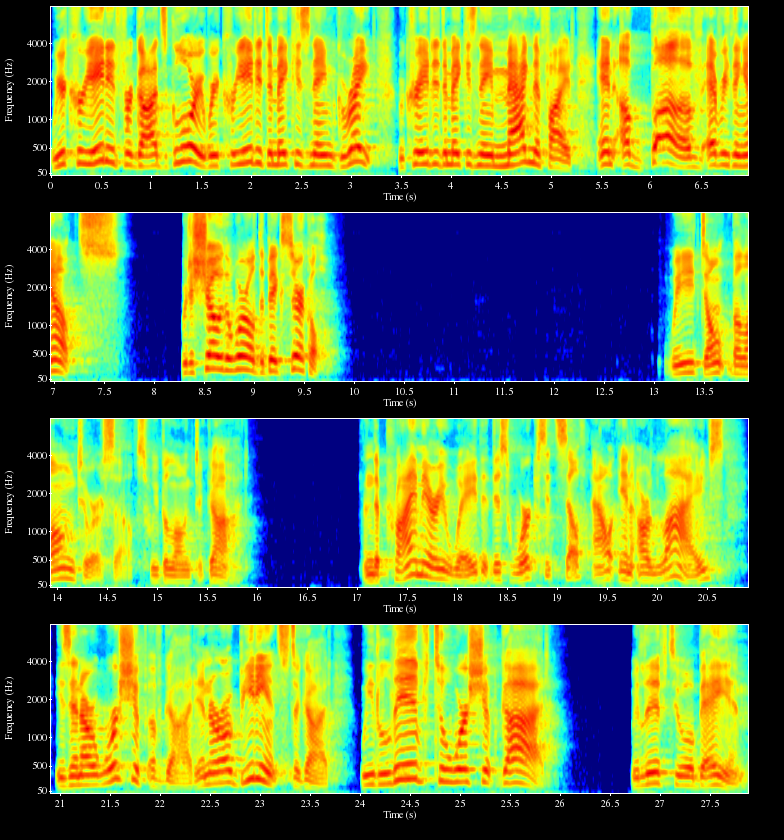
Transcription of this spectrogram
We're created for God's glory. We're created to make his name great. We're created to make his name magnified and above everything else. We're to show the world the big circle. We don't belong to ourselves, we belong to God. And the primary way that this works itself out in our lives is in our worship of God, in our obedience to God. We live to worship God, we live to obey Him.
